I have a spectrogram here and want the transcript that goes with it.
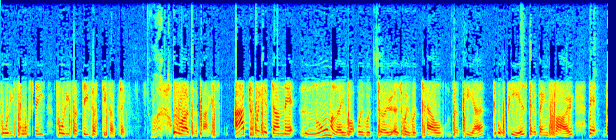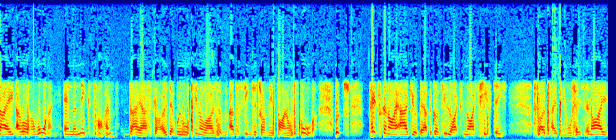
40 40, 40 50, 50 50 Right. all over the place. After we had done that, normally what we would do is we would tell the peer or peers that have been slow that they are on a warning, and the next time they are slow, that we will penalise them a percentage on their final score, which Patrick and I argue about because he likes nice, hefty slow play penalties, and I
